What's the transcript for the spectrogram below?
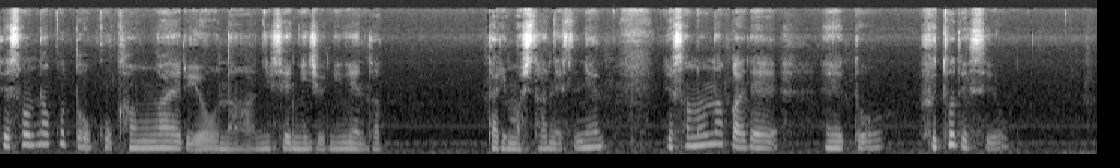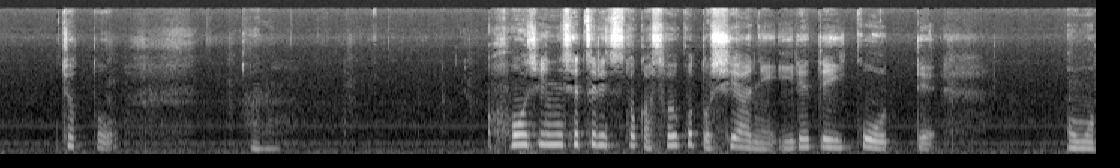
でそんなことをこう考えるような2022年だったりもしたんですね。でその中で、えーと、ふとですよ。ちょっとあの法人設立とかそういうことを視野に入れていこうって思っ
